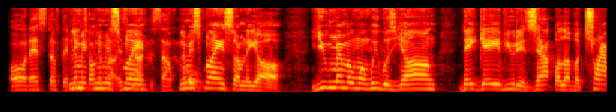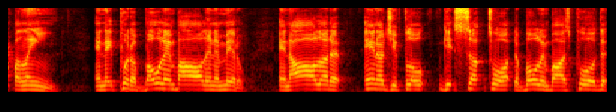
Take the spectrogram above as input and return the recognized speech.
all that stuff that Mm. let they me let me about. explain. It's not the South Pole. Let me explain something to y'all. You remember when we was young, they gave you the example of a trampoline, and they put a bowling ball in the middle, and all of the energy flow gets sucked toward the bowling ball is pulled.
